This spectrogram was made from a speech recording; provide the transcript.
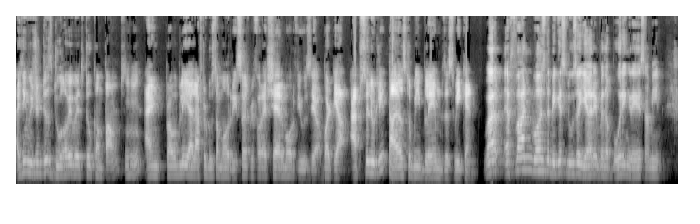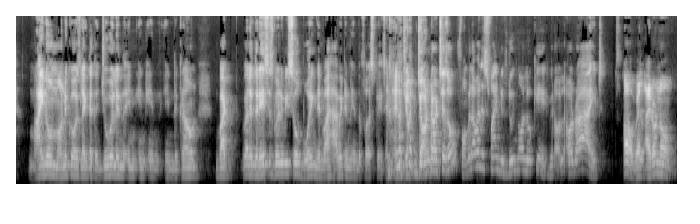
I think we should just do away with two compounds, mm-hmm. and probably I'll have to do some more research before I share more views here. But yeah, absolutely, tires to be blamed this weekend. Well, F1 was the biggest loser here with a boring race. I mean I know Monaco is like the, the jewel in the in, in, in, in the crown, but well, if the race is going to be so boring, then why have it in, in the first place? And and John, John Todt says, "Oh, Formula One is fine; it's doing all okay. We're all all right." Oh well, I don't know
